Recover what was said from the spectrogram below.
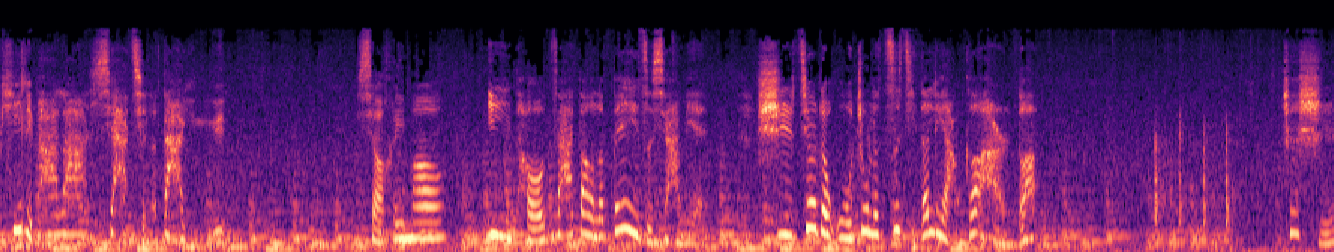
噼里啪啦下起了大雨。小黑猫一头扎到了被子下面，使劲地捂住了自己的两个耳朵。这时，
